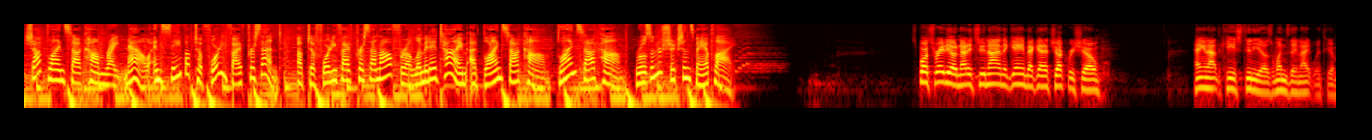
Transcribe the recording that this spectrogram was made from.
Shop Blinds.com right now and save up to 45%. Up to 45% off for a limited time at Blinds.com. Blinds.com. Rules and restrictions may apply. Sports Radio 92.9 The Game back at a Chuckery Show. Hanging out in the Kia Studios Wednesday night with you.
